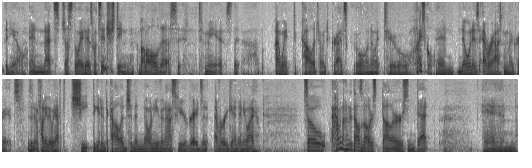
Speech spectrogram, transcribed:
than you. And that's just the way it is. What's interesting about all this uh, to me is that um, I went to college, I went to grad school, and I went to high school. And no one has ever asked me my grades. Isn't it funny that we have to cheat to get into college and then no one even asks you your grades ever again anyway? So having $100,000 in debt and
